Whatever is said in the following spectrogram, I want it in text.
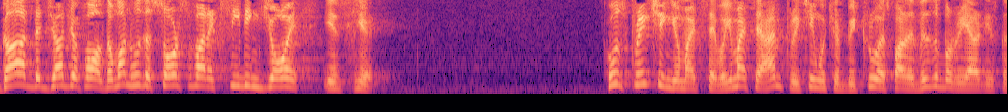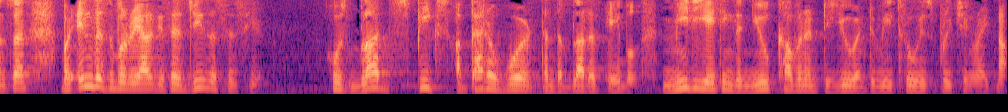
God, the judge of all, the one who's the source of our exceeding joy, is here. Who's preaching, you might say? Well, you might say, I'm preaching, which would be true as far as visible reality is concerned, but invisible reality says Jesus is here whose blood speaks a better word than the blood of Abel, mediating the new covenant to you and to me through his preaching right now.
